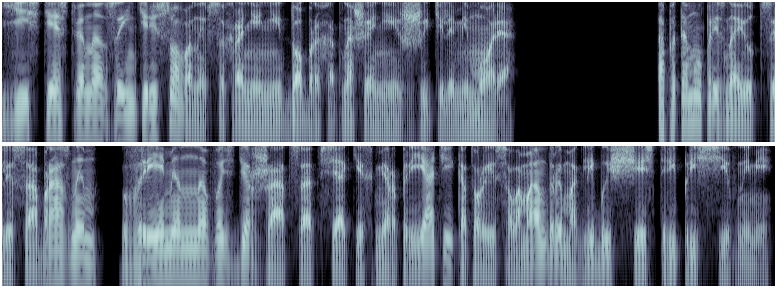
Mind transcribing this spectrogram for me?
естественно, заинтересованы в сохранении добрых отношений с жителями моря, а потому признают целесообразным временно воздержаться от всяких мероприятий, которые саламандры могли бы счесть репрессивными.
